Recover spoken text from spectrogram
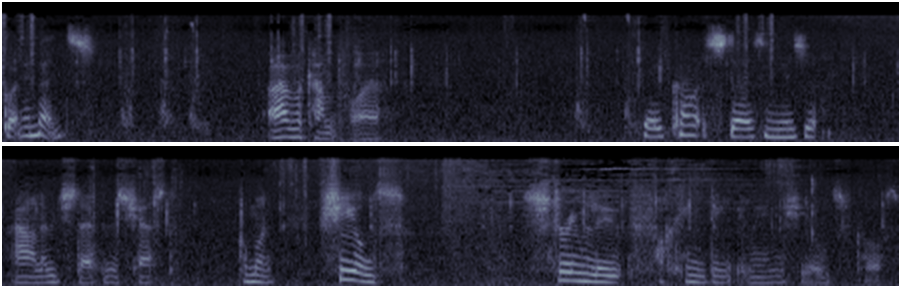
Got any meds? I have a campfire. Okay, come upstairs and use it. Ah, let me just open this chest. Come on. Shields. Stream loot. Fucking dink me in the shields, of course.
